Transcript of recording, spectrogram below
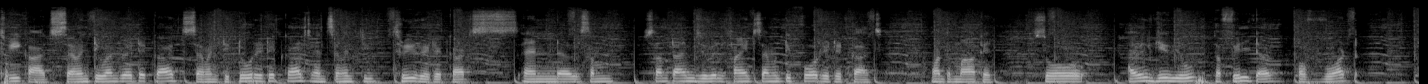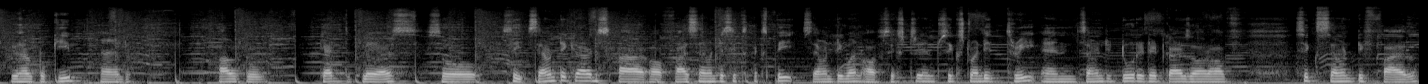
three cards 71 rated cards 72 rated cards and 73 rated cards. And uh, some sometimes you will find 74 rated cards on the market. So i will give you the filter of what you have to keep and how to get the players. So see 70 cards are of 576 xp 71 of 16 623 and 72 rated cards are of 675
